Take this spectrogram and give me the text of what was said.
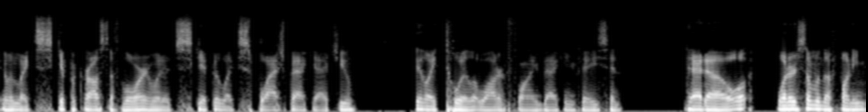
It would like skip across the floor, and when it skip, it like splash back at you. They had, like toilet water flying back in your face, and dad. Uh, what are some of the funny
